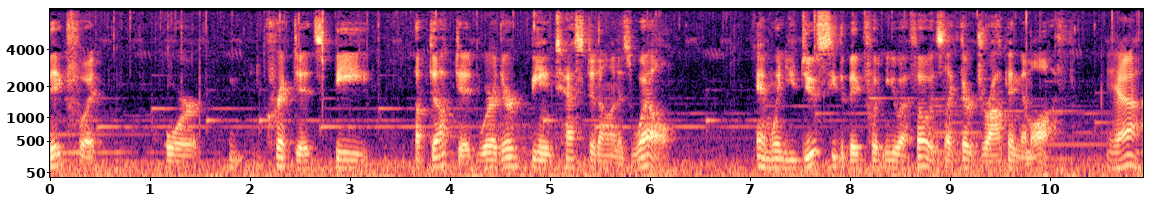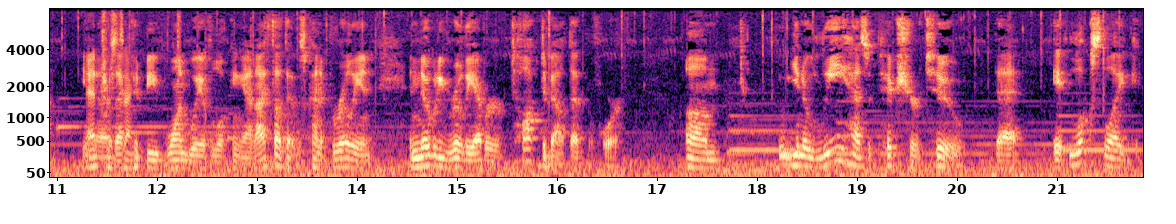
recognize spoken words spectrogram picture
Bigfoot or cryptids be abducted where they're being tested on as well? And when you do see the Bigfoot and UFO, it's like they're dropping them off. Yeah. You know, Interesting. that could be one way of looking at it. I thought that was kind of brilliant, and nobody really ever talked about that before. Um, you know, Lee has a picture too that it looks like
